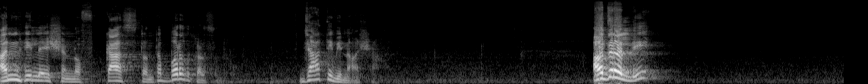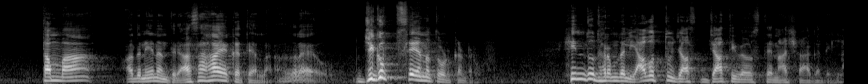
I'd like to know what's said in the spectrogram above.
ಅನ್ಹಿಲೇಷನ್ ಆಫ್ ಕಾಸ್ಟ್ ಅಂತ ಬರೆದು ಕಳಿಸಿದ್ರು. ಜಾತಿ ವಿನಾಶ. ಅದರಲ್ಲಿ ತಮ್ಮ ಅದನ್ನೇನಂತೀರಿ? ಅಸಹಾಯಕತೆ ಅಲ್ಲ. ಅಂದರೆ ಜಿಗುಪ್ಸೆಯನ್ನು ತೋಡ್ಕೊಂಡ್ರು. ಹಿಂದೂ ಧರ್ಮದಲ್ಲಿ ಯಾವತ್ತೂ ಜಾಸ್, ಜಾತಿ ವ್ಯವಸ್ಥೆ ನಾಶ ಆಗೋದಿಲ್ಲ.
